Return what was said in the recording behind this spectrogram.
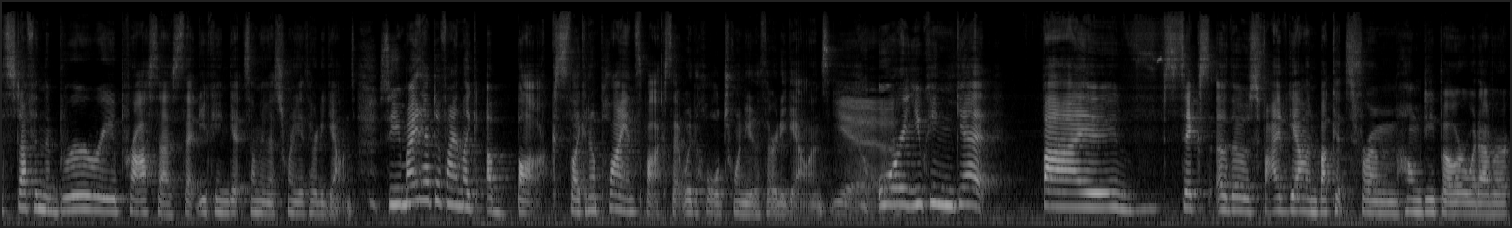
stuff in the brewery process that you can get something that's 20 to 30 gallons. So you might have to find like a box, like an appliance box that would hold 20 to 30 gallons. Yeah. Or you can get five, six of those five gallon buckets from Home Depot or whatever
